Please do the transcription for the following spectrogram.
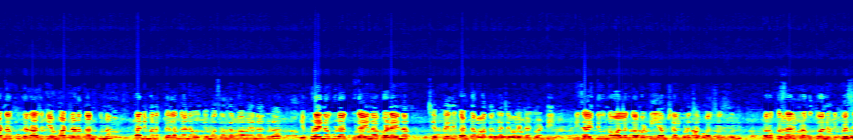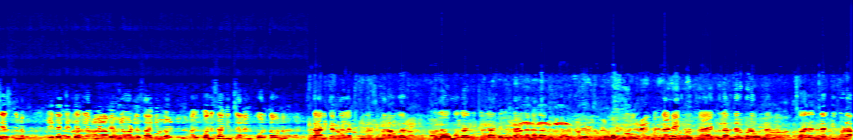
పండగ పూట రాజకీయం మాట్లాడద్దు అనుకున్నా కానీ మనకు తెలంగాణ ఉద్యమ సందర్భమైనా కూడా ఎప్పుడైనా కూడా గుడైనా బడైనా చెప్పేది గంటపతంగా చెప్పేటటువంటి నిజాయితీ ఉన్న వాళ్ళం కాబట్టి ఈ అంశాలు కూడా చెప్పాల్సి వస్తుంది. మరొకసారి ప్రభుత్వాన్ని రిక్వెస్ట్ చేస్తున్నాం. ఏదైతే డెవలప్మెంట్ వేములవాడలో సాగిందో అది కొనసాగించాలని కోరుతా ఉన్నాం. స్థానికంగా లక్ష్మీ నరసింహారావు గారు కులవమ్మ గారు జిల్లాధ్యక్షుడు నాగన్న గారు. అట్లానే నాయకులందరూ కూడా ఉన్నారు. వారందరికీ కూడా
